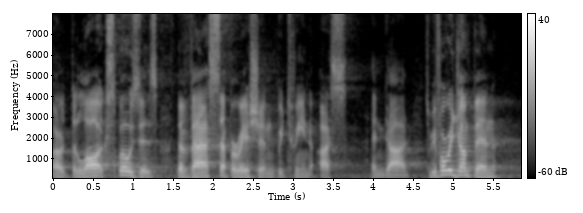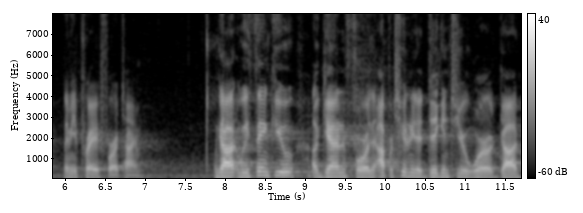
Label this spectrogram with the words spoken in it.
or the law exposes the vast separation between us and God. So before we jump in, let me pray for our time. God, we thank you again for the opportunity to dig into your word. God,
